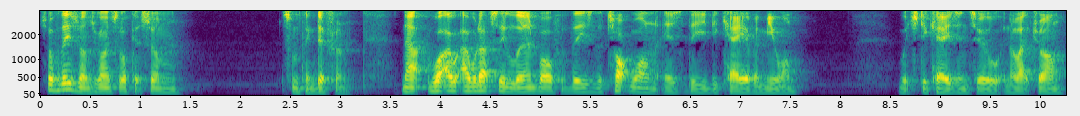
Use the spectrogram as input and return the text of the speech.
So for these ones, we're going to look at some something different. Now, what I, I, would actually learn both of these. The top one is the decay of a muon, which decays into an electron,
